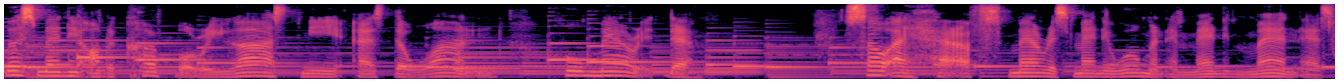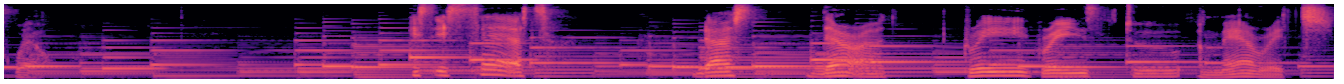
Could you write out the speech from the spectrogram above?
But many of the couple regard me as the one who married them. So I have married many women and many men as well. It is said that there are three rings to a marriage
